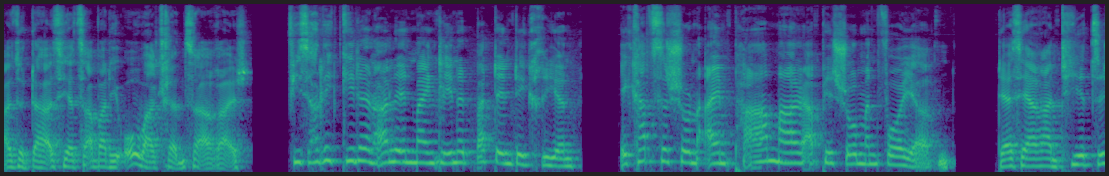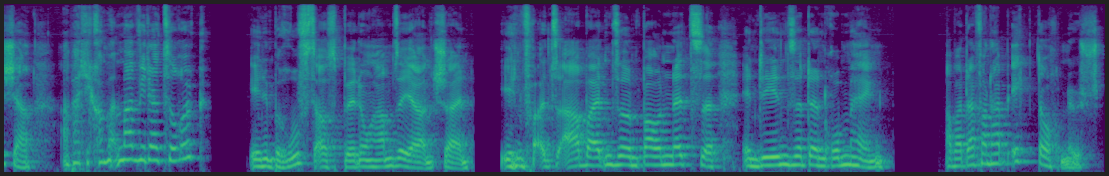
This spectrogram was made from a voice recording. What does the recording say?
Also da ist jetzt aber die Obergrenze erreicht. Wie soll ich die denn alle in mein kleines Bad integrieren? Ich hab sie schon ein paar Mal abgeschoben in Vorjahren. Der ist ja garantiert sicher, aber die kommen immer wieder zurück. Eine Berufsausbildung haben sie ja anscheinend. Jedenfalls arbeiten sie und bauen Netze, in denen sie dann rumhängen. Aber davon hab ich doch nichts.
